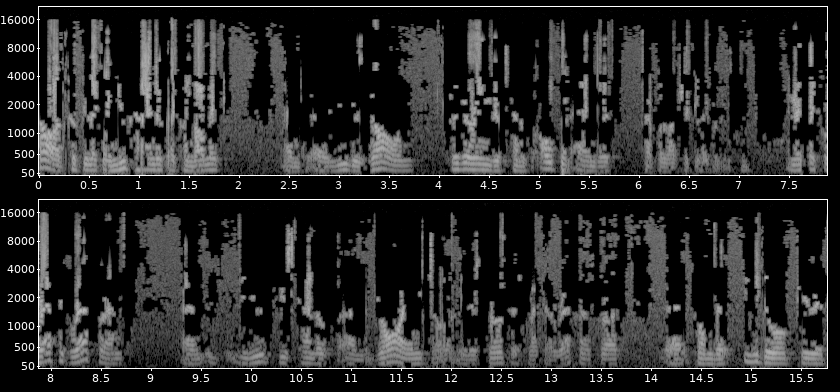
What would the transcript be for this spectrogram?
thought, could be like a new kind of economic and uh, legal zone, triggering this kind of open-ended typological evolution. And it's a graphic reference and we use these kind of um, drawings or this process like a reference for us uh, from the Edo period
